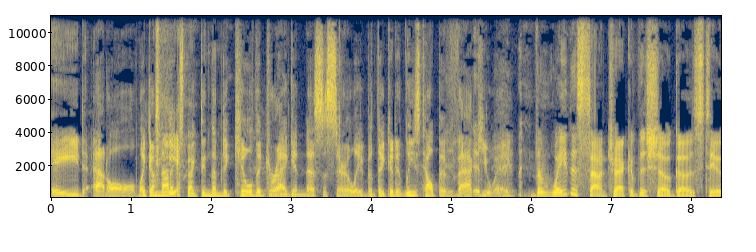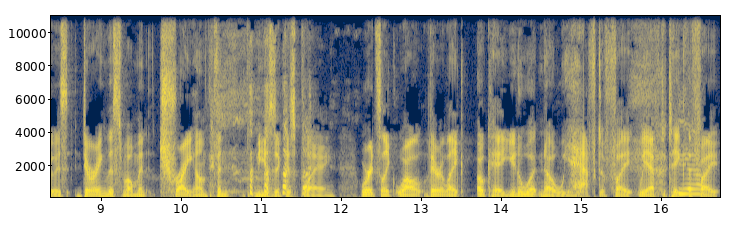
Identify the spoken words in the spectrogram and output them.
aid at all. Like I'm not Yeah. expecting them to kill the dragon necessarily, but they could at least help evacuate. the way the soundtrack of the show goes too is during this moment triumphant music is playing where it's like well they're like okay you know what no we have to fight we have to take the fight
